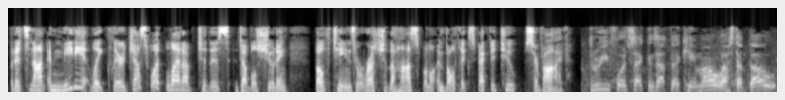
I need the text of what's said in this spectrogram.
but it's not immediately clear just what led up to this double shooting. Both teens were rushed to the hospital and both expected to survive. Three, four seconds after I came out, I stepped out.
